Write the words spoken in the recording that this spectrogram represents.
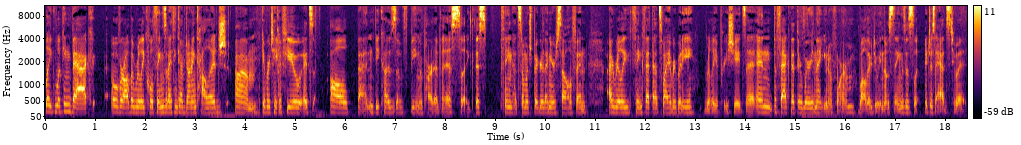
like looking back over all the really cool things that I think I've done in college, um, give or take a few, it's all been because of being a part of this. Like this thing that's so much bigger than yourself and I really think that that's why everybody really appreciates it and the fact that they're wearing that uniform while they're doing those things is it just adds to it.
